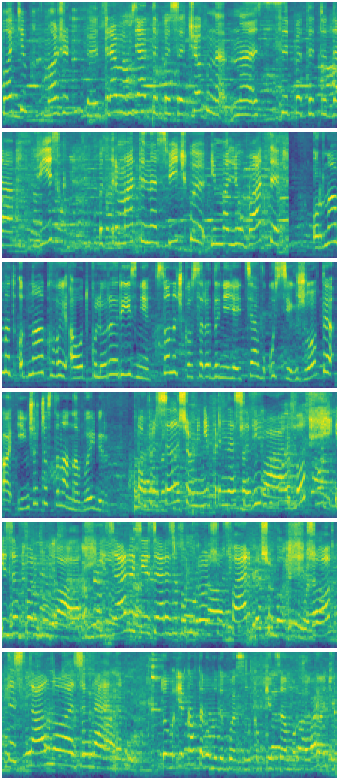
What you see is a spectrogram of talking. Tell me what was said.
Потім може треба взяти писачок, насипати туди віск, потримати на свічкою і малювати. Орнамент однаковий, а от кольори різні. Сонечко всередині яйця в усіх жовте, а інша частина на вибір. Попросила, щоб мені принесли фарбу і зафарбувала. І зараз я зараз попрошу фарби, щоб жовте стало зеленим. То яка в тебе буде писанка в кінцевому результаті?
